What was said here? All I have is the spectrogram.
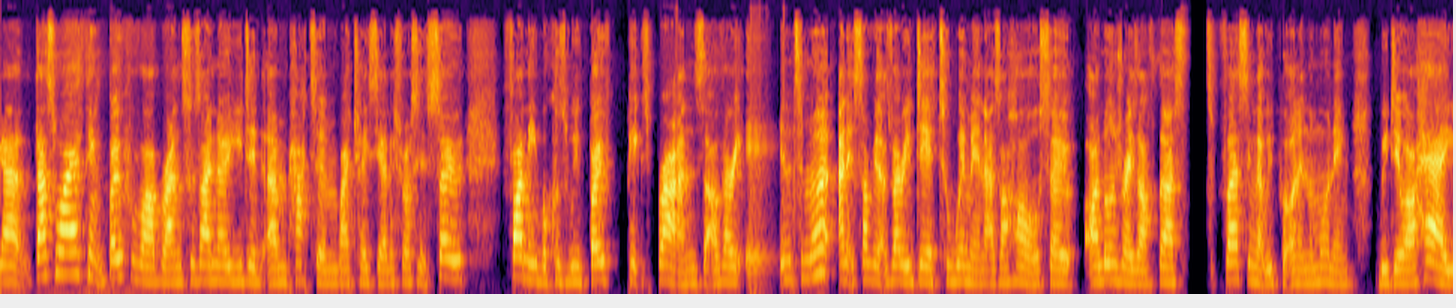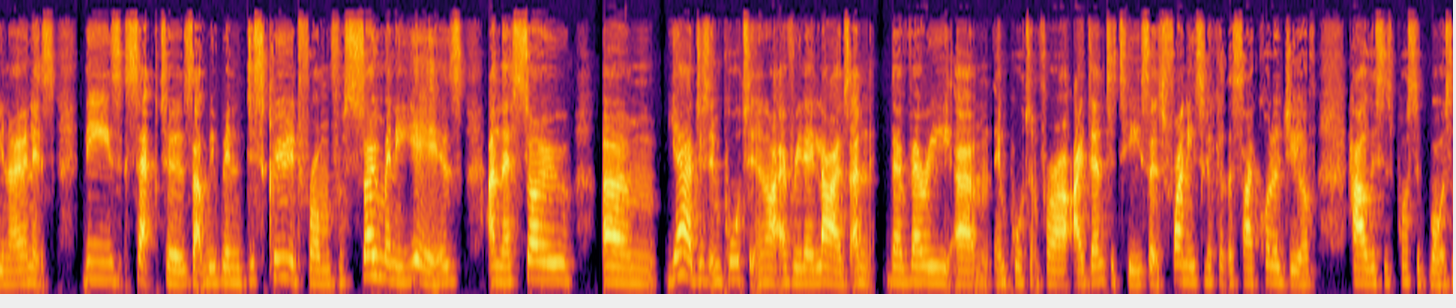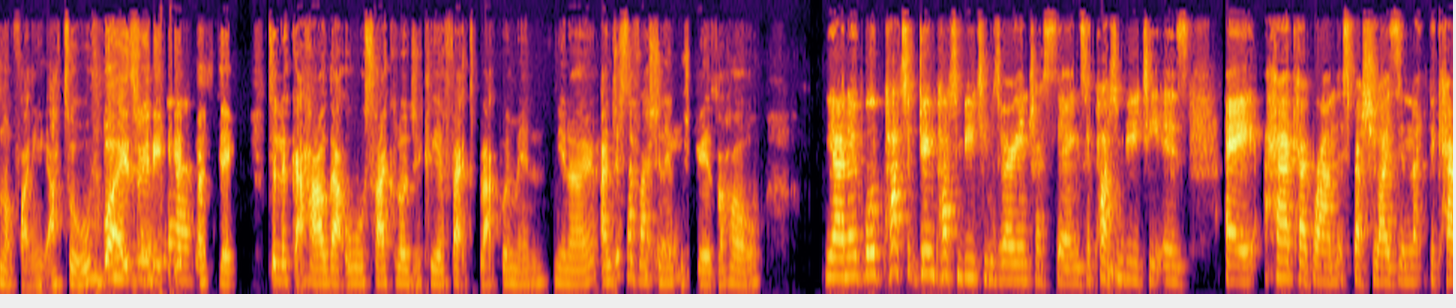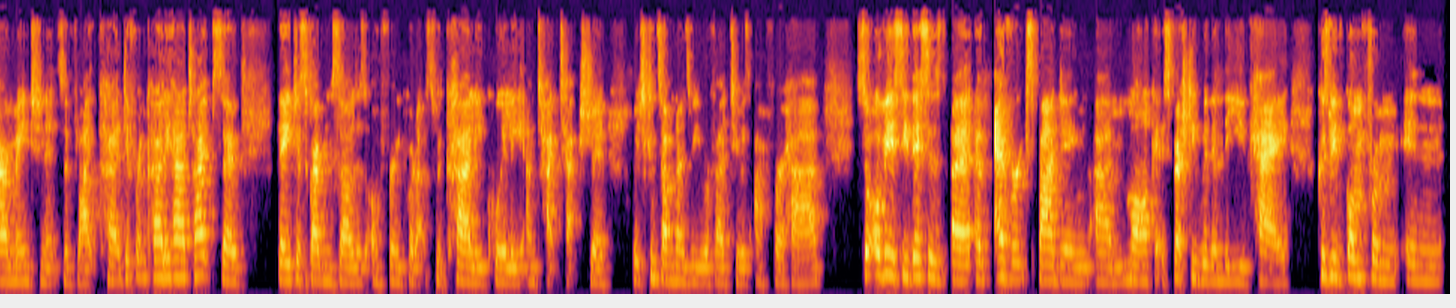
yeah, that's why I think both of our brands, because I know you did um, Pattern by Tracee Ellis Ross. It's so funny because we both picked brands that are very intimate and it's something that's very dear to women as a whole. So our lingerie is our first first thing that we put on in the morning we do our hair you know and it's these sectors that we've been discluded from for so many years and they're so um yeah just important in our everyday lives and they're very um important for our identity so it's funny to look at the psychology of how this is possible it's not funny at all but it's really yeah. interesting to look at how that will psychologically affect black women you know and just Definitely. the fashion industry as a whole Yeah, no, well, Pattern, doing Pattern Beauty was very interesting. So, Pattern Beauty is a hair care brand that specializes in like the care and maintenance of like cur- different curly hair types. So, they describe themselves as offering products with curly, coily, and tight texture, which can sometimes be referred to as Afro hair. So, obviously, this is an ever expanding um, market, especially within the UK, because we've gone from in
